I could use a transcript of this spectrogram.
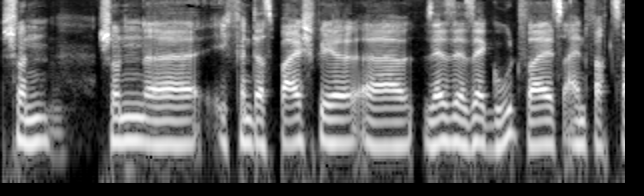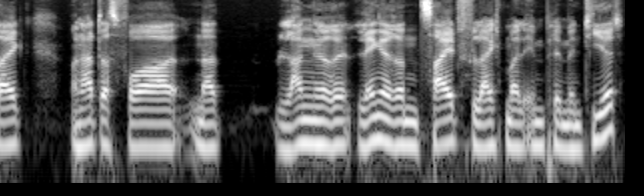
Schon, schon, äh, ich finde das Beispiel äh, sehr, sehr, sehr gut, weil es einfach zeigt, man hat das vor einer langere, längeren Zeit vielleicht mal implementiert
